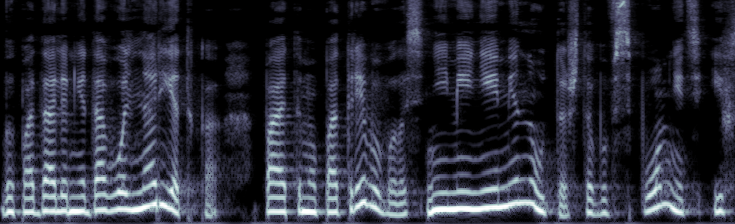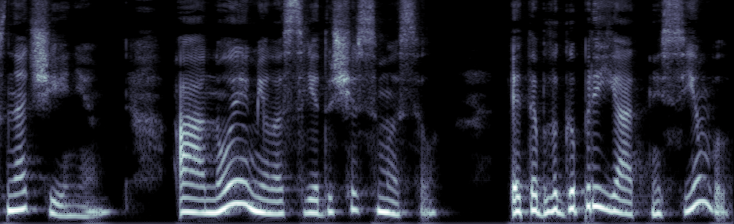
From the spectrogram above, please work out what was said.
выпадали мне довольно редко, поэтому потребовалось не менее минуты, чтобы вспомнить их значение. А оно имело следующий смысл. Это благоприятный символ,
